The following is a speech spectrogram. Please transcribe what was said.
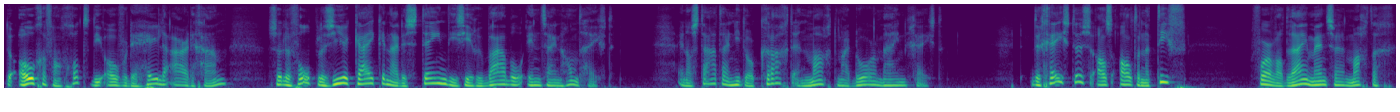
De ogen van God die over de hele aarde gaan, zullen vol plezier kijken naar de steen die Zerubabel in zijn hand heeft. En dan staat er niet door kracht en macht, maar door mijn geest. De geest dus als alternatief voor wat wij mensen machtig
